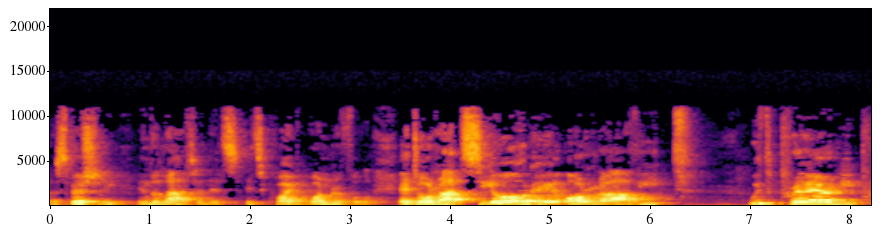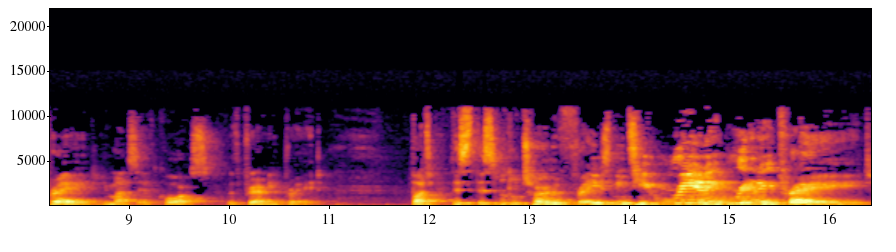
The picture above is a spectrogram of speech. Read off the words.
especially in the Latin. It's, it's quite wonderful. Et oratione oravit. With prayer he prayed. You might say, of course, with prayer he prayed. But this, this little turn of phrase means he really, really prayed.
